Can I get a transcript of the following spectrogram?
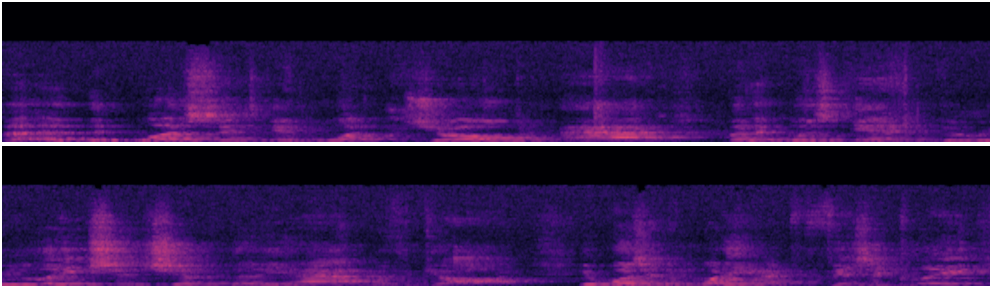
uh, uh, it wasn't in what Job had, but it was in the relationship that he had with God. It wasn't in what he had physically,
